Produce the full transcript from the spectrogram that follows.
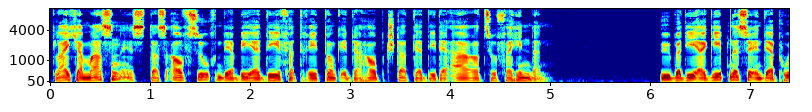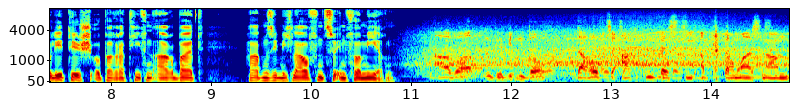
Gleichermaßen ist das Aufsuchen der BRD-Vertretung in der Hauptstadt der DDR zu verhindern. Über die Ergebnisse in der politisch-operativen Arbeit haben Sie mich laufend zu informieren. Aber wir bitten doch darauf zu achten, dass die Absperrmaßnahmen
